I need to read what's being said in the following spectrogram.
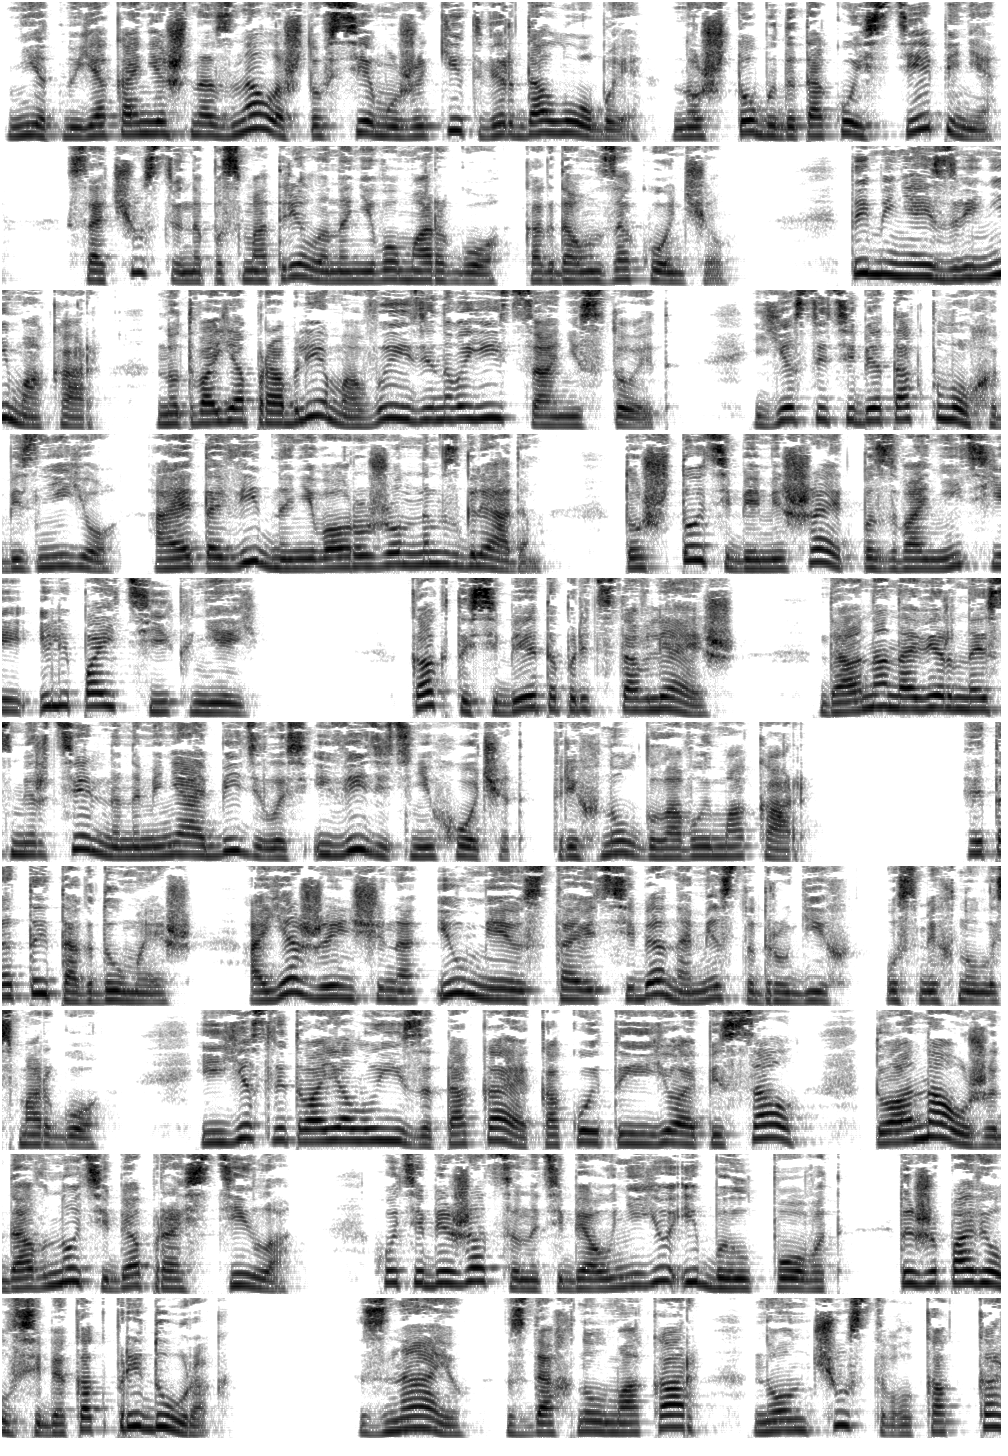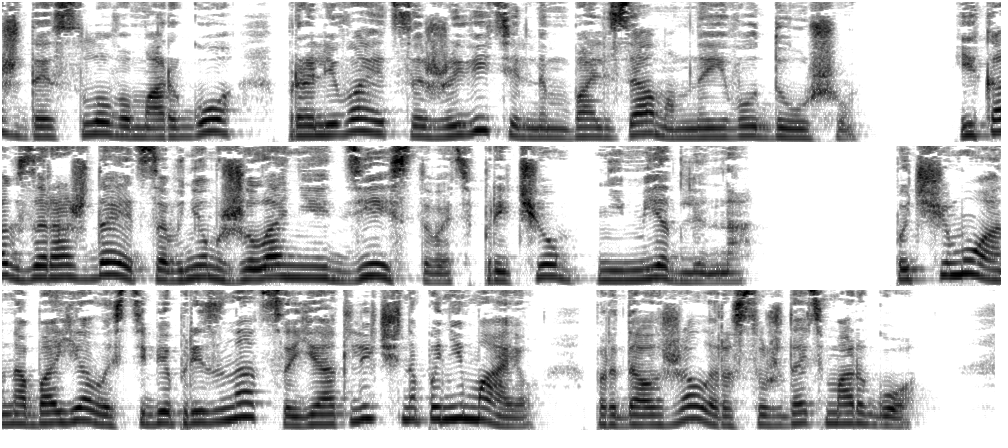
Нет, ну я, конечно, знала, что все мужики твердолобые, но чтобы до такой степени... Сочувственно посмотрела на него Марго, когда он закончил. «Ты меня извини, Макар, но твоя проблема выеденного яйца не стоит. Если тебе так плохо без нее, а это видно невооруженным взглядом, то что тебе мешает позвонить ей или пойти к ней? Как ты себе это представляешь? Да она, наверное, смертельно на меня обиделась и видеть не хочет, тряхнул головой Макар. Это ты так думаешь, а я женщина и умею ставить себя на место других, усмехнулась Марго. И если твоя Луиза такая, какой ты ее описал, то она уже давно тебя простила. Хоть обижаться на тебя у нее и был повод. Ты же повел себя как придурок. «Знаю», — вздохнул Макар, но он чувствовал, как каждое слово Марго проливается живительным бальзамом на его душу. И как зарождается в нем желание действовать, причем немедленно. «Почему она боялась тебе признаться, я отлично понимаю», — продолжала рассуждать Марго.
